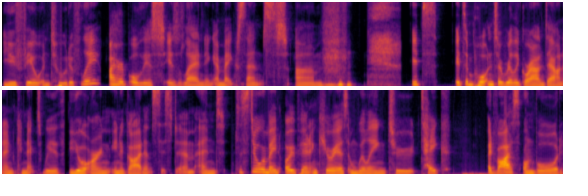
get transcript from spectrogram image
you feel intuitively. I hope all this is landing and makes sense. Um, it's it's important to really ground down and connect with your own inner guidance system and to still remain open and curious and willing to take advice on board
